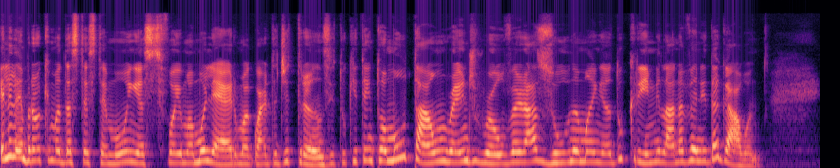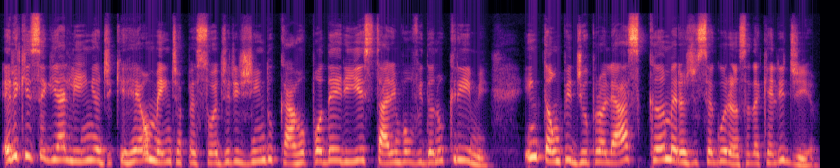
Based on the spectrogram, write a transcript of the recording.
Ele lembrou que uma das testemunhas foi uma mulher, uma guarda de trânsito, que tentou multar um Range Rover azul na manhã do crime lá na Avenida Gowan. Ele quis seguir a linha de que realmente a pessoa dirigindo o carro poderia estar envolvida no crime, então pediu para olhar as câmeras de segurança daquele dia.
